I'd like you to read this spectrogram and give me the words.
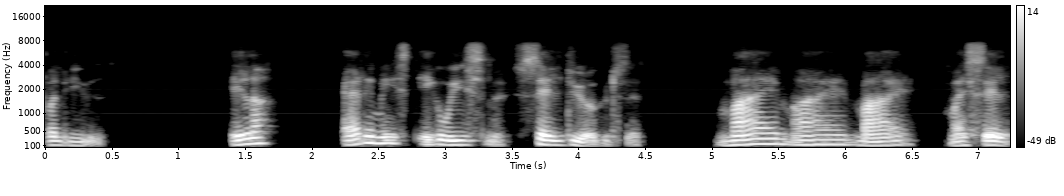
for livet? Eller er det mest egoisme, selvdyrkelse? Mig, mig, mig, mig selv.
